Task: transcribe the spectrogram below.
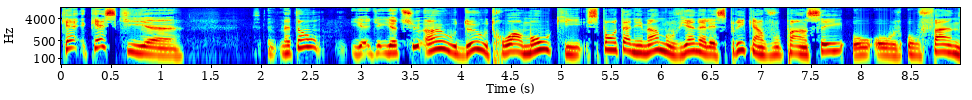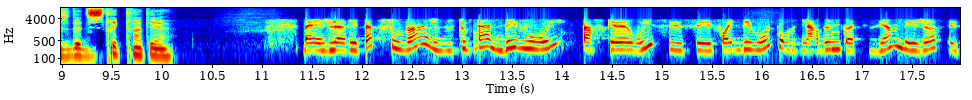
Qu'est-ce qui Mettons, y a-tu un ou deux ou trois mots qui spontanément vous viennent à l'esprit quand vous pensez aux, fans de District 31? Ben, je le répète souvent, je dis tout le temps dévoué, parce que oui, c'est faut être dévoué pour regarder une quotidienne. Déjà, c'est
